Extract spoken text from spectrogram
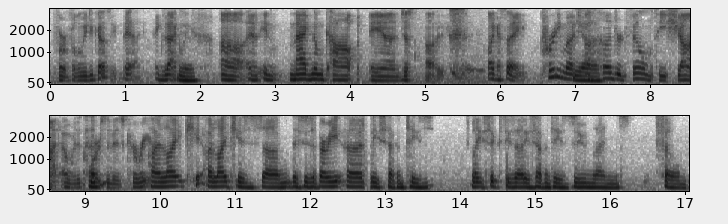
for, for Luigi Cozzi. Yeah, exactly. Yeah. Uh, and in Magnum Cop and just uh, like I say, pretty much a Yeah. hundred films he shot over the course of his career. I like I like his. Um, this is a very early seventies, late sixties, early seventies zoom lens film.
